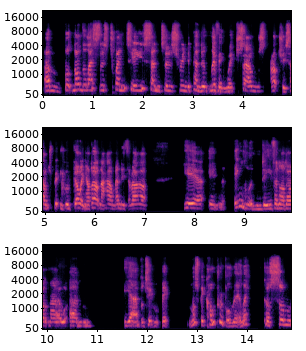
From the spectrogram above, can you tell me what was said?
Um, but nonetheless, there's 20 centres for independent living, which sounds actually sounds pretty good going. I don't know how many there are here in England, even. I don't know. Um, yeah, but it, it must be comparable, really. because some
